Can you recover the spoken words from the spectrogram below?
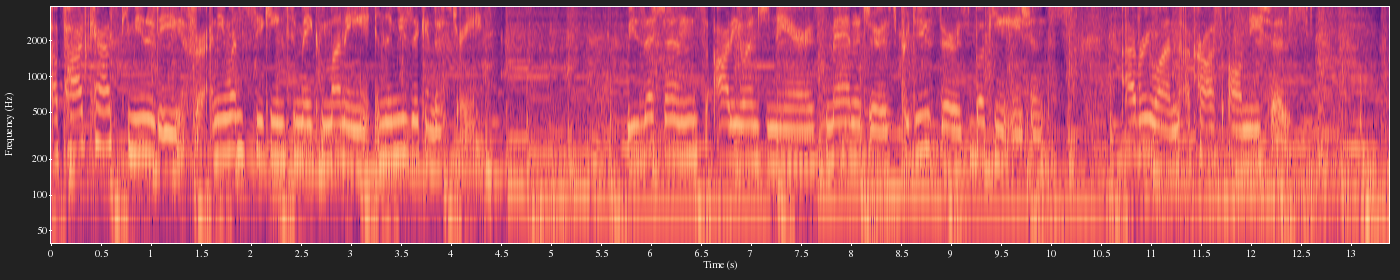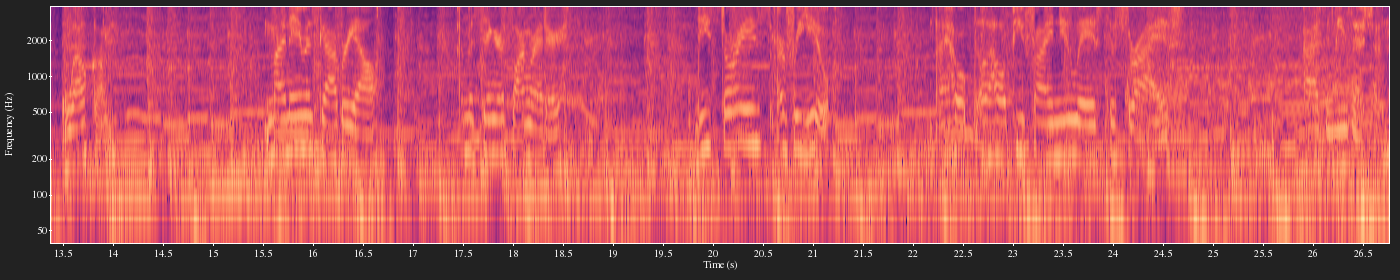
a podcast community for anyone seeking to make money in the music industry. Musicians, audio engineers, managers, producers, booking agents, everyone across all niches. Welcome. My name is Gabrielle. I'm a singer songwriter. These stories are for you. I hope they'll help you find new ways to thrive as a musician.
